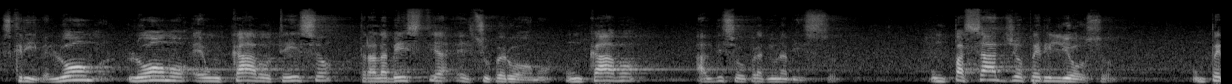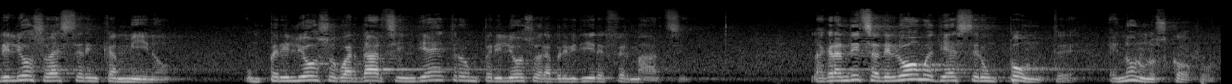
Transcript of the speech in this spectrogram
scrive l'uomo, l'uomo è un cavo teso tra la bestia e il superuomo, un cavo al di sopra di un abisso, un passaggio periglioso, un periglioso essere in cammino, un periglioso guardarsi indietro, un periglioso rabbrividire e fermarsi. La grandezza dell'uomo è di essere un ponte e non uno scopo.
